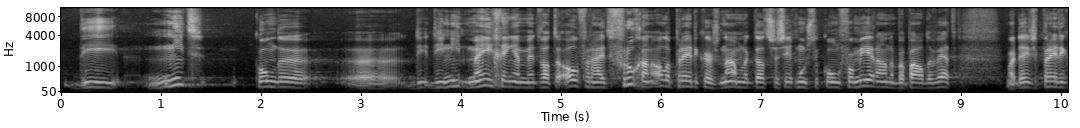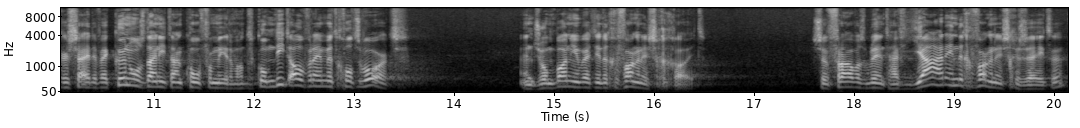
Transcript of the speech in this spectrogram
die niet konden, uh, die, die niet meegingen met wat de overheid vroeg aan alle predikers, namelijk dat ze zich moesten conformeren aan een bepaalde wet. Maar deze predikers zeiden, wij kunnen ons daar niet aan conformeren, want het komt niet overeen met Gods woord. En John Bunyan werd in de gevangenis gegooid. Zijn vrouw was blind. Hij heeft jaren in de gevangenis gezeten.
